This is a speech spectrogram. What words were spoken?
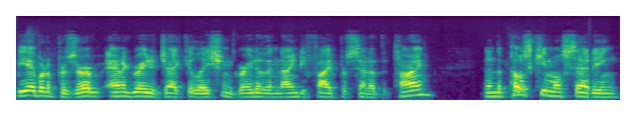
be able to preserve antegrade ejaculation greater than 95% of the time. In the post chemo setting,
